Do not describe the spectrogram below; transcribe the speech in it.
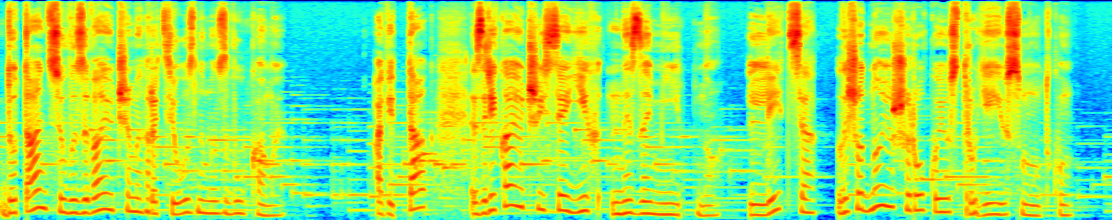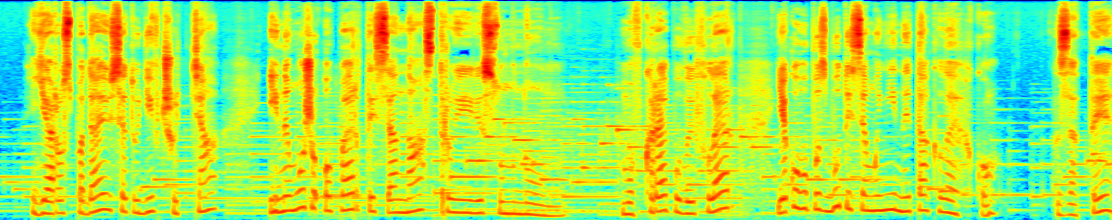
до танцю визиваючими граціозними звуками. А відтак, зрікаючися їх незамітно, лється лише одною широкою струєю смутку. Я розпадаюся тоді в чуття і не можу опертися настроєві сумному, мов креповий флер, якого позбутися мені не так легко. Зате,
